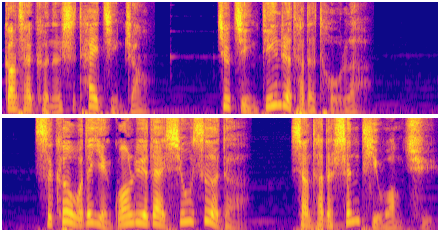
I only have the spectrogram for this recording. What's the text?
刚才可能是太紧张，就紧盯着她的头了。此刻我的眼光略带羞涩的向她的身体望去，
